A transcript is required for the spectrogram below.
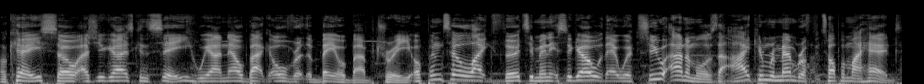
Okay, so as you guys can see, we are now back over at the Baobab tree. Up until like 30 minutes ago, there were two animals that I can remember off the top of my head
